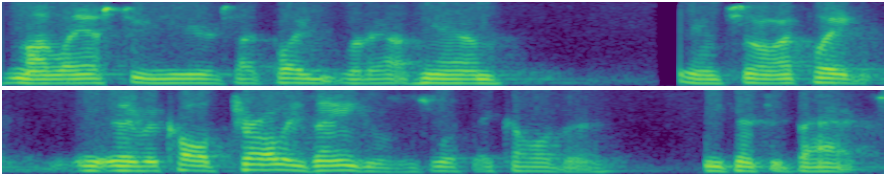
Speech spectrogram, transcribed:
my last two years I played without him. And so I played they were called Charlie's Angels, is what they called the defensive backs.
